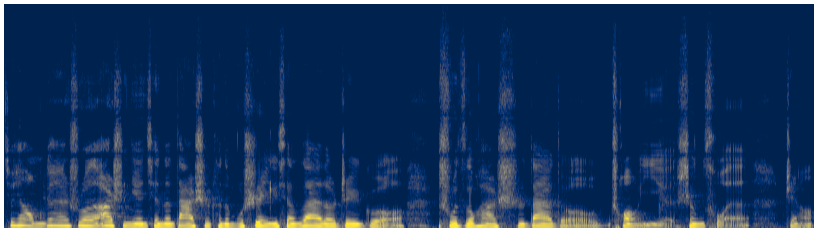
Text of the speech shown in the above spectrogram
就像我们刚才说的，二十年前的大师可能不适应现在的这个数字化时代的创意生存，这样，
